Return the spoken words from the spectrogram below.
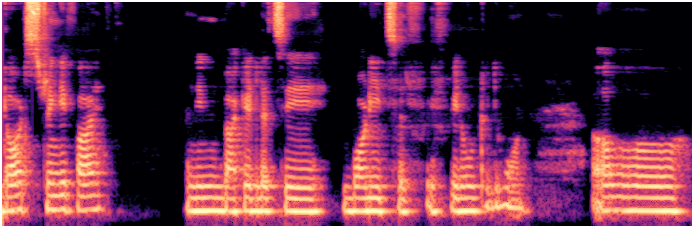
dot stringify. And in bracket let's say body itself if we don't really want. Uh,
